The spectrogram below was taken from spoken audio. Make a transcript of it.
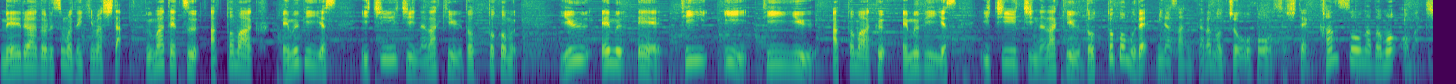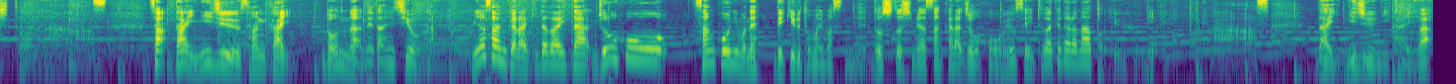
メールアドレスもできました。馬鉄アットマーク MBS1179.com umatetu アットマーク mbs1179.com で皆さんからの情報そして感想などもお待ちしております。さあ第23回どんなネタにしようか。皆さんからいただいた情報を参考にもねできると思いますのでどしどし皆さんから情報をお寄せいただけたらなというふうに思っております。第22回は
